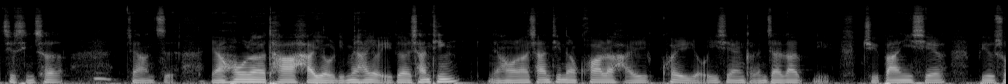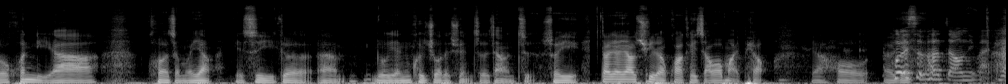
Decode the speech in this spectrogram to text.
自行车，这样子。然后呢，它还有里面还有一个餐厅，然后呢，餐厅的话呢，还会有一些人可能在那里举办一些，比如说婚礼啊，或者怎么样，也是一个呃有人会做的选择这样子。所以大家要去的话，可以找我买票。然后，为什么要找你买票？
